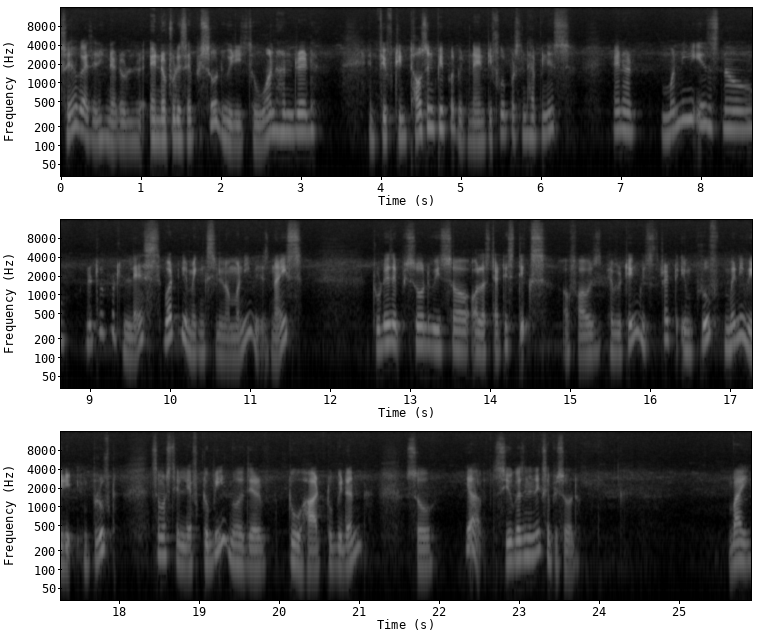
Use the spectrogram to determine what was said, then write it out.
so yeah guys i think that would end of today's episode. We reached 115,000 people with 94% happiness. And our money is now a little bit less but we're making still no money which is nice. Today's episode we saw all the statistics of how everything. We tried to improve. Many we improved. Some are still left to be because they're too hard to be done. So yeah see you guys in the next episode. Bye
